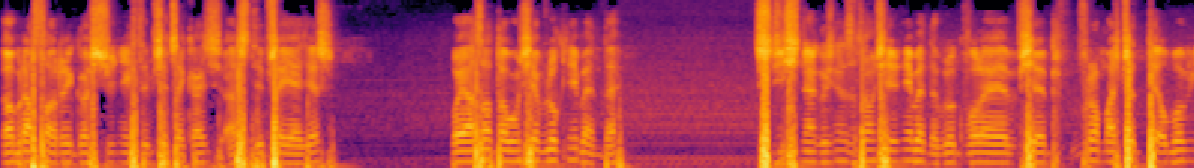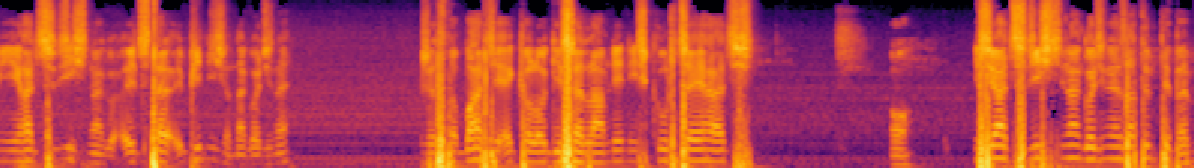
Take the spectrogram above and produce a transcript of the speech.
Dobra, sorry gościu, nie chcę się czekać, aż ty przejedziesz. Bo ja za tobą się wlók nie będę. 30 na godzinę za tobą się nie będę wlók, wolę się wrąbać przed tobą i jechać 30 na go 4, 50 na godzinę. Że jest to bardziej ekologiczne dla mnie niż kurczę jechać... O. Niż jechać 30 na godzinę za tym typem.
